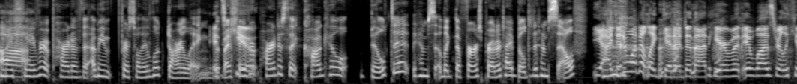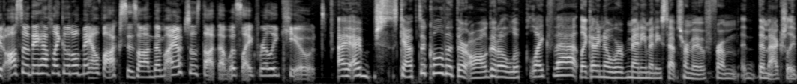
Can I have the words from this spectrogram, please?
My uh, favorite part of the I mean, first of all, they look darling. But my cute. favorite part is that Coghill built it himself like the first prototype built it himself. Yeah, I didn't want to like get into that here, but it was really cute. Also, they have like little mailboxes on them. I just thought that was like really cute. I, I'm skeptical that they're all gonna look like that. Like I know we're many, many steps removed from them actually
